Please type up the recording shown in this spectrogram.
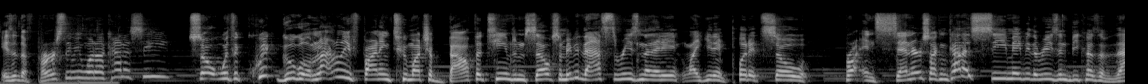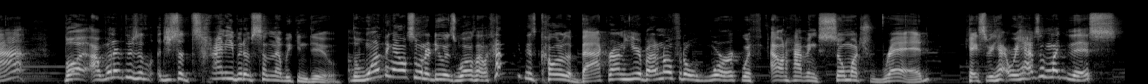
is it the first thing we want to kind of see? So with a quick google i'm not really finding too much about the teams themselves so maybe that's the reason that they didn't like he didn't put it so front and center so i can kind of see maybe the reason because of that but I wonder if there's a, just a tiny bit of something that we can do. The one thing I also want to do as well is I kind of like this color of the background here, but I don't know if it'll work without having so much red. Okay, so we have we have something like this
